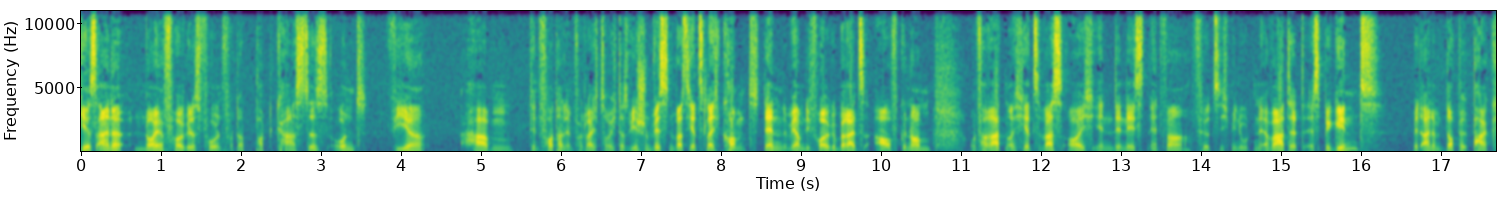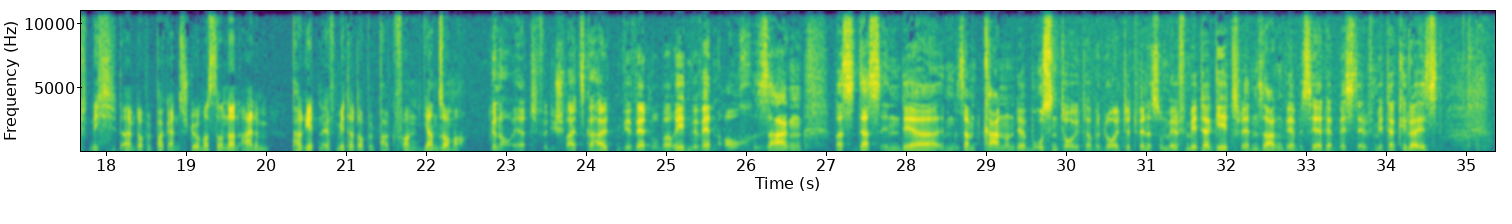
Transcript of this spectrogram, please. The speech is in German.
Hier ist eine neue Folge des Fohlenfutter Podcastes und wir haben den Vorteil im Vergleich zu euch, dass wir schon wissen, was jetzt gleich kommt. Denn wir haben die Folge bereits aufgenommen und verraten euch jetzt, was euch in den nächsten etwa 40 Minuten erwartet. Es beginnt mit einem Doppelpack, nicht einem Doppelpack eines Stürmers, sondern einem parierten Elfmeter-Doppelpack von Jan Sommer. Genau, er hat für die Schweiz gehalten. Wir werden darüber reden. Wir werden auch sagen, was das in der, im Gesamtkanon der Brussentorhüter bedeutet, wenn es um Elfmeter geht. Wir werden sagen, wer bisher der beste Elfmeterkiller ist.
